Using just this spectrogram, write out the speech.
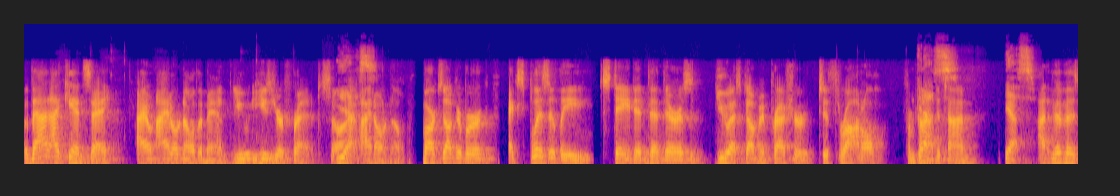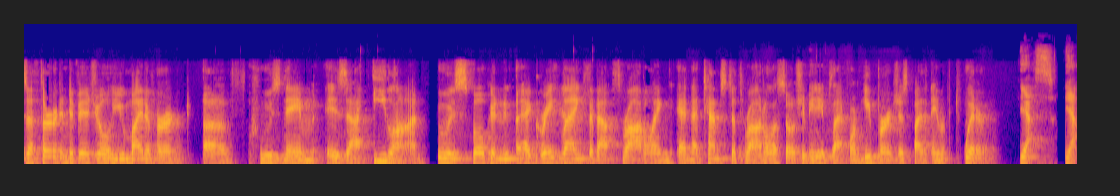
That I can't say. I, I don't know the man. You, he's your friend, so yes. I, I don't know. Mark Zuckerberg explicitly stated that there is U.S. government pressure to throttle from time yes. to time Yes. Then there's a third individual you might have heard of, whose name is uh, Elon, who has spoken at great length about throttling and attempts to throttle a social media platform he purchased by the name of Twitter. Yes. Yeah.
